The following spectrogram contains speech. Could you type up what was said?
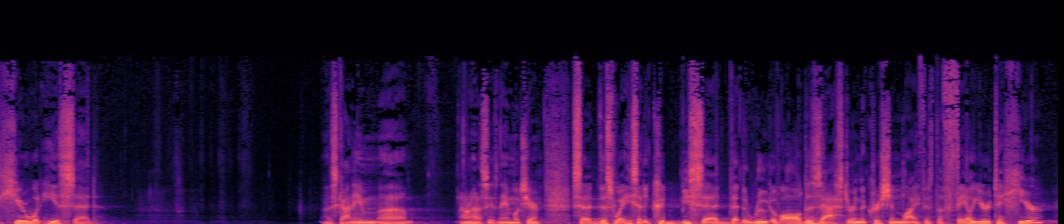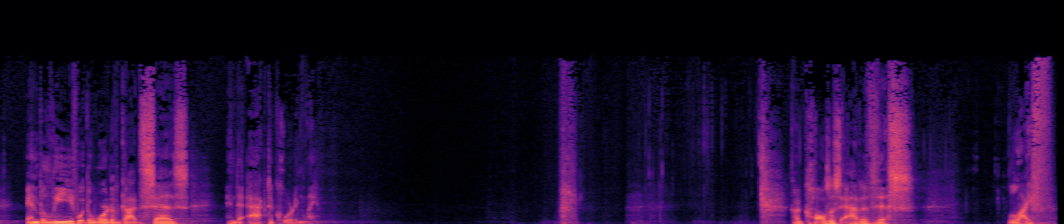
To hear what He has said. This guy named, uh, I don't know how to say his name, Mochir, said this way. He said, It could be said that the root of all disaster in the Christian life is the failure to hear and believe what the Word of God says and to act accordingly. God calls us out of this life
